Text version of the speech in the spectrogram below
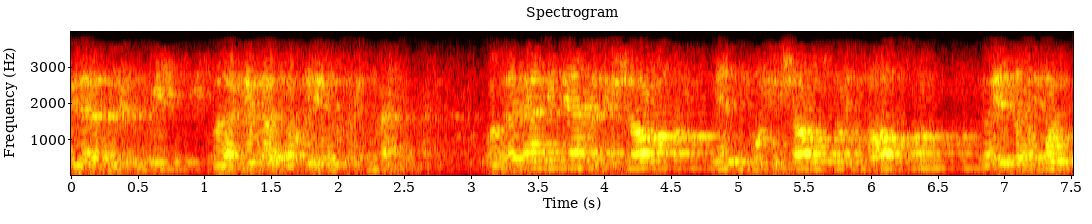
بهذا الاسم وهكذا بقية الأسماء. وكذلك الإشارة اسم الإشارة خاص فإذا قلت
